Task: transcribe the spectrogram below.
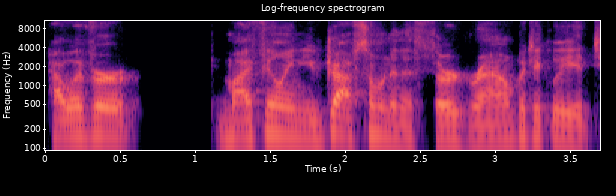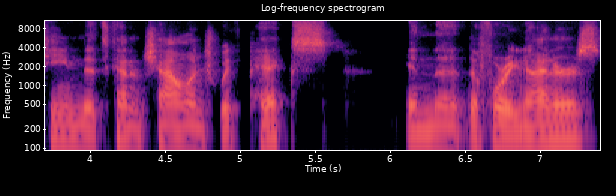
However, my feeling you draft someone in the third round, particularly a team that's kind of challenged with picks in the, the 49ers,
